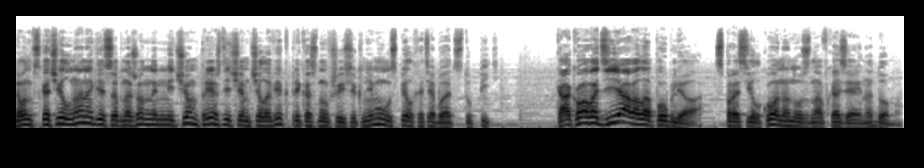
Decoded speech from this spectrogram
Он вскочил на ноги с обнаженным мечом, прежде чем человек, прикоснувшийся к нему, успел хотя бы отступить. «Какого дьявола, Публио?» — спросил Конан, узнав хозяина дома.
